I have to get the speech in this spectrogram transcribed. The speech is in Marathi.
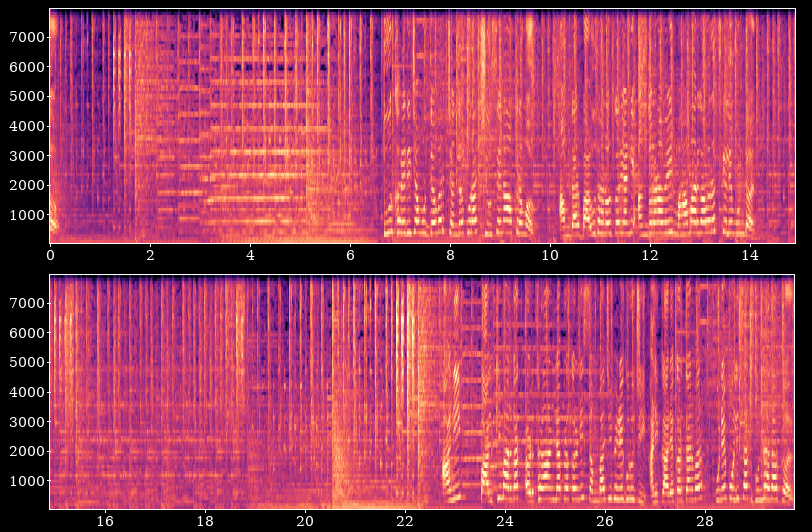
खरेदीच्या मुद्द्यावर चंद्रपुरात शिवसेना आक्रमक. आमदार बाळू धानोरकर यांनी आंदोलनावेळी महामार्गावरच केले मुंडन. आणि पालखी मार्गात अडथळा आणल्याप्रकरणी संभाजी भिडे गुरुजी आणि कार्यकर्त्यांवर पुणे पोलिसात गुन्हा दाखल.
